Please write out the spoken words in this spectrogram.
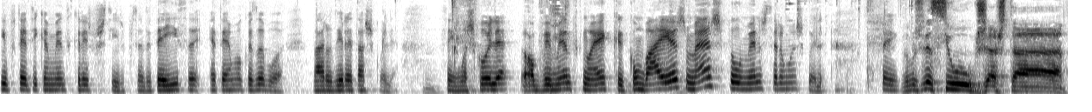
hipoteticamente querer vestir. Portanto, até isso até é uma coisa boa, dar o direito à escolha. Sim, uma escolha, obviamente, que não é que com baias, mas pelo menos ter uma escolha. Sim. Vamos ver se o Hugo já está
